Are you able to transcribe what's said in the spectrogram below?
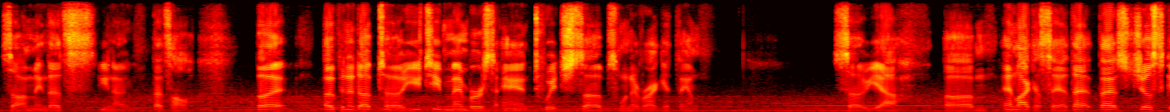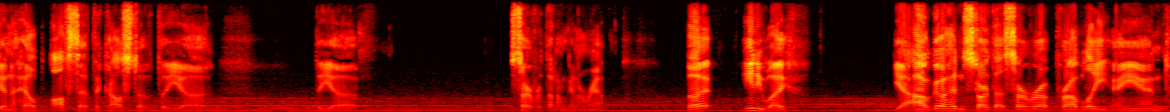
So I mean that's you know that's all. But open it up to YouTube members and Twitch subs whenever I get them. So yeah, um, and like I said, that that's just gonna help offset the cost of the uh, the uh, server that I'm gonna rent. But anyway, yeah, I'll go ahead and start that server up probably, and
